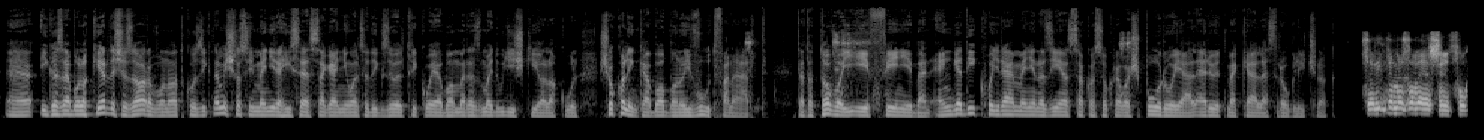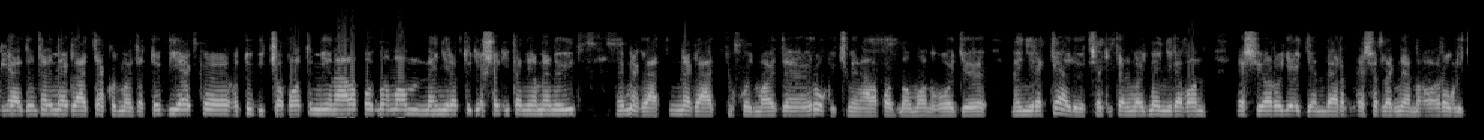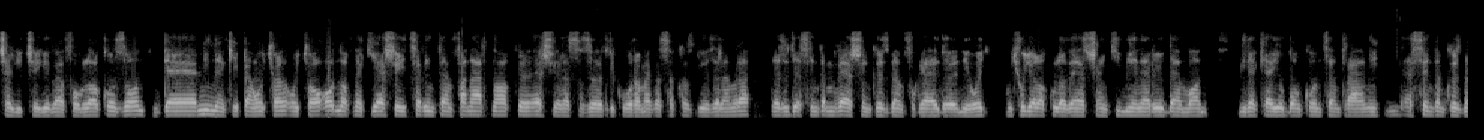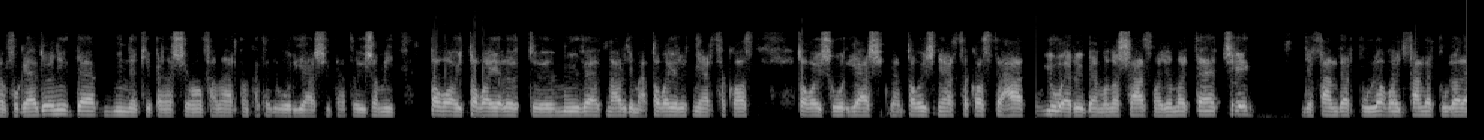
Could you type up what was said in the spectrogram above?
E, igazából a kérdés az arra vonatkozik, nem is az, hogy mennyire hiszel Sagan 8. zöld trikójában, mert ez majd úgy is kialakul. Sokkal inkább abban, hogy Wood fanárt. Tehát a tavalyi év fényében engedik, hogy rámenjen az ilyen szakaszokra, vagy spóroljál erőt, meg kell lesz Roglicsnak. Szerintem ez a verseny fogja eldönteni, meglátják, hogy majd a többiek, a többi csapat milyen állapotban van, mennyire tudja segíteni a menőit, meg meglát, meglátjuk, hogy majd Roglic milyen állapotban van, hogy mennyire kell őt segíteni, vagy mennyire van esély arra, hogy egy ember esetleg nem a Roglic segítségével foglalkozzon, de mindenképpen, hogyha, hogyha adnak neki esélyt, szerintem Fanártnak esély lesz a zöld rikóra, meg a szakasz győzelemre, de ez ugye szerintem a verseny közben fog eldőlni, hogy, hogy hogy alakul a verseny, ki milyen erőben van, mire kell jobban koncentrálni. Ez szerintem közben fog eldőlni, de mindenképpen esély van Fanártnak, hát egy óriási, tehát is, ami tavaly, tavaly előtt művelt, már ugye már tavaly előtt nyert szakaszt, tavaly is óriási, mert tavaly is nyert szakaszt, tehát jó erőben van a srác, nagyon nagy tehetség, ugye Fanderpulla, vagy Fanderpulla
